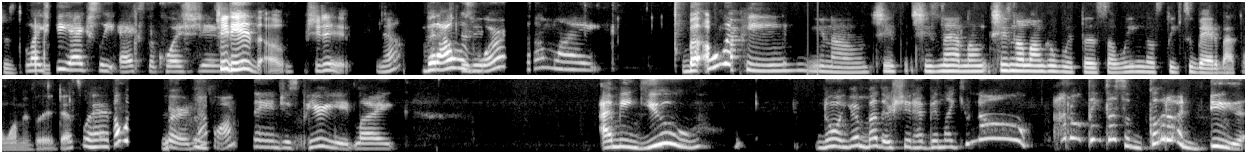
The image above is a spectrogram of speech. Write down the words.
Just like she actually asked the question. she did though. She did. Yeah. but I was worried. I'm like, But RIP, you know, she's she's not long. She's no longer with us, so we ain't gonna speak too bad about the woman. But that's what happened. No, I'm saying just period. Like, I mean, you knowing your mother should have been like, you know, I don't think that's a good idea.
